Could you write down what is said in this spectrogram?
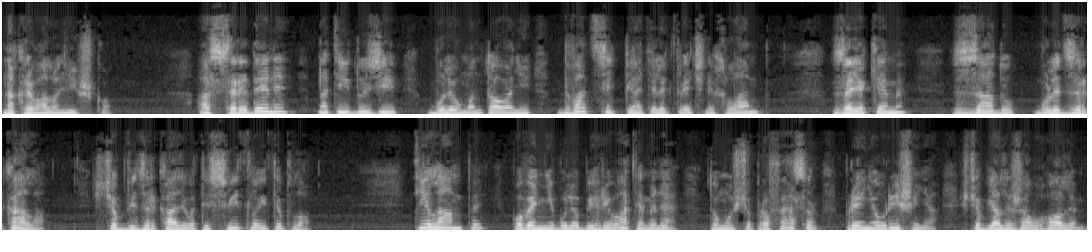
накривало ліжко. А з середини на тій дузі були вмонтовані 25 електричних ламп, за якими ззаду були дзеркала, щоб відзеркалювати світло і тепло. Ті лампи повинні були обігрівати мене, тому що професор прийняв рішення, щоб я лежав голим.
